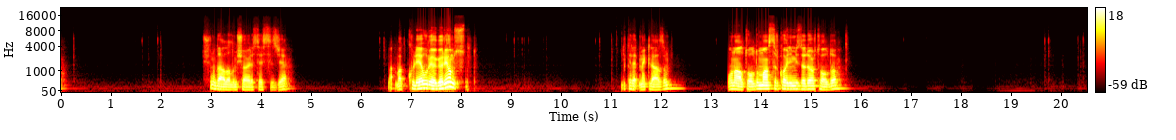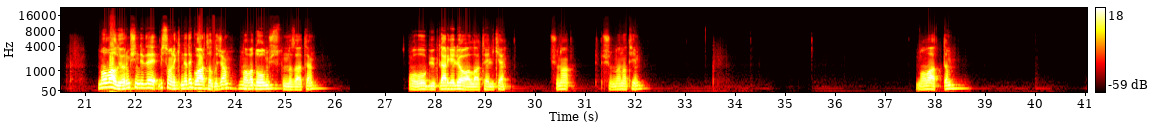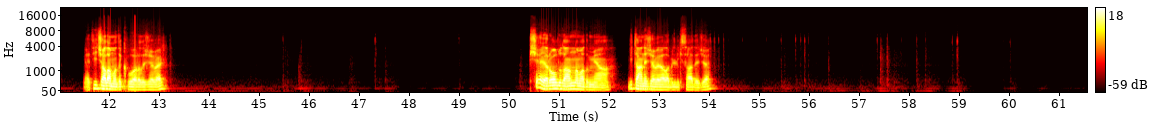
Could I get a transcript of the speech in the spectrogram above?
Şunu da alalım şöyle sessizce. Bak, bak kuleye vuruyor görüyor musun? Dikkat etmek lazım. 16 oldu. Master coin'imiz de 4 oldu. Nova alıyorum. Şimdi de bir sonrakinde de Guard alacağım. Nova dolmuş üstünde zaten. Oo büyükler geliyor vallahi tehlike. Şuna şundan atayım. Nova attım. Evet hiç alamadık bu arada Jevel. Bir şeyler oldu da anlamadım ya. Bir tane Jevel alabildik sadece.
